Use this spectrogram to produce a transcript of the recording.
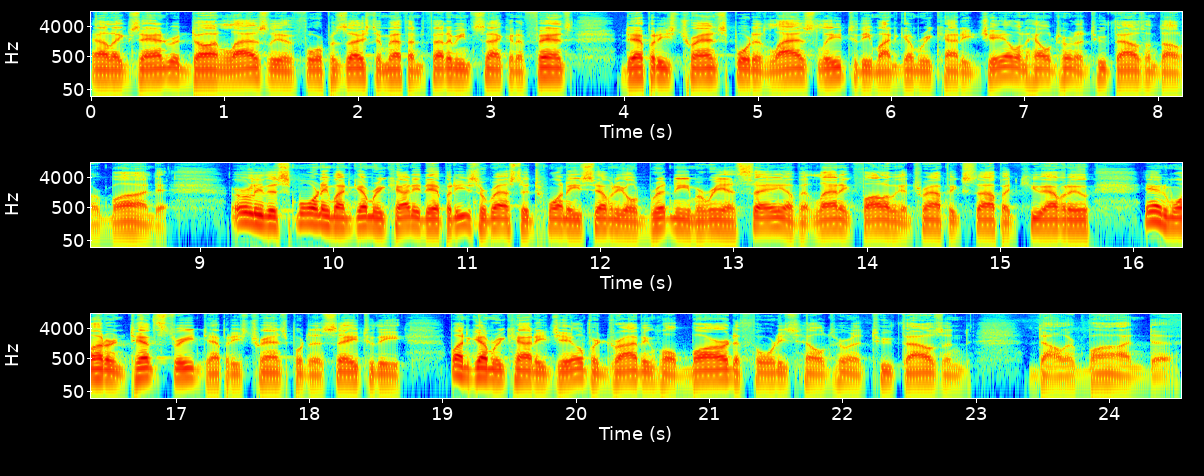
Alexandra Dawn Lasley for possession of methamphetamine, second offense. Deputies transported Lasley to the Montgomery County Jail and held her on a $2,000 bond. Early this morning, Montgomery County deputies arrested 27 year old Brittany Maria Say of Atlantic following a traffic stop at Q Avenue and 110th Street. Deputies transported Say to the Montgomery County Jail for driving while barred. Authorities held her on a $2,000 bond.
